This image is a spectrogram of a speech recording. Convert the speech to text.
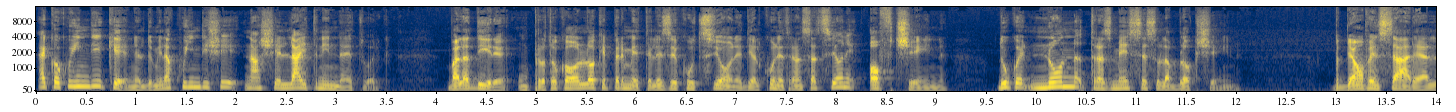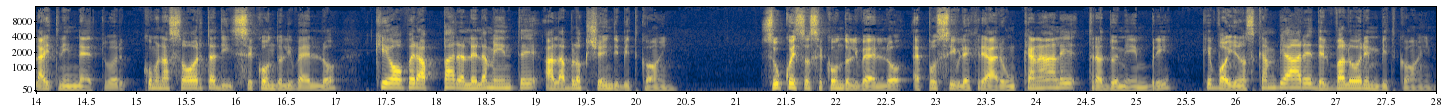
Ecco quindi che nel 2015 nasce Lightning Network, vale a dire un protocollo che permette l'esecuzione di alcune transazioni off-chain, dunque non trasmesse sulla blockchain. Dobbiamo pensare al Lightning Network come una sorta di secondo livello che opera parallelamente alla blockchain di Bitcoin. Su questo secondo livello è possibile creare un canale tra due membri che vogliono scambiare del valore in Bitcoin.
